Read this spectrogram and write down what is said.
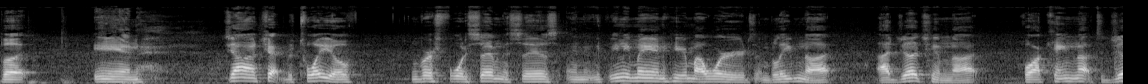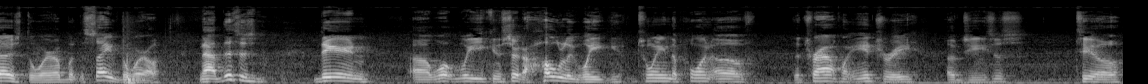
But in John chapter 12, verse 47, it says, And if any man hear my words and believe not, I judge him not, for I came not to judge the world, but to save the world. Now, this is during uh, what we consider Holy Week, between the point of the triumphal entry of Jesus till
